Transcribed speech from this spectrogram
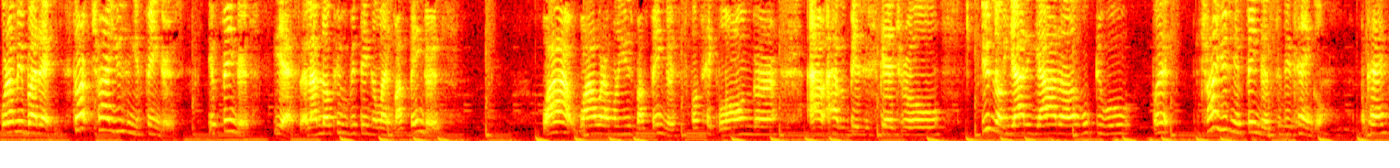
What I mean by that, start try using your fingers. Your fingers, yes. And I know people be thinking like my fingers. Why why would I want to use my fingers. It's gonna take longer. I, I have a busy schedule. You know, yada yada, whoop de whoop. But try using your fingers to detangle. Okay?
